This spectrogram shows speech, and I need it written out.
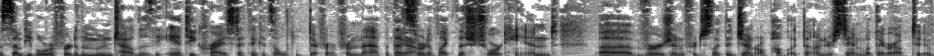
Some people refer to the Moon Child as the Antichrist. I think it's a little different from that, but that's Yeah. sort of like the shorthand uh, version for just like the general public to understand what they were up to.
